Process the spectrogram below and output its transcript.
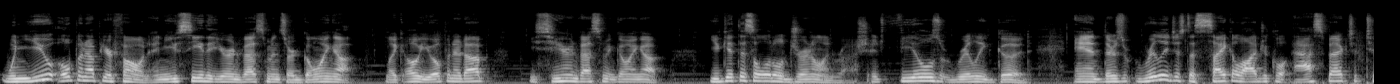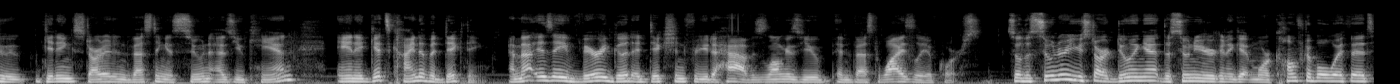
When you open up your phone and you see that your investments are going up, like, oh, you open it up, you see your investment going up, you get this a little adrenaline rush. It feels really good. And there's really just a psychological aspect to getting started investing as soon as you can and it gets kind of addicting. And that is a very good addiction for you to have as long as you invest wisely, of course. So the sooner you start doing it, the sooner you're gonna get more comfortable with it,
